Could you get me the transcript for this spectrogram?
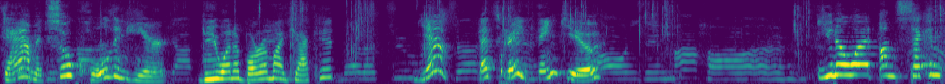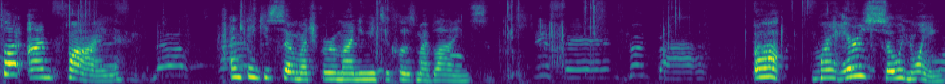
Damn, it's so cold in here. Do you want to borrow my jacket? Yeah, that's great. Thank you. You know what? On second thought, I'm fine. And thank you so much for reminding me to close my blinds. Ugh, my hair is so annoying.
